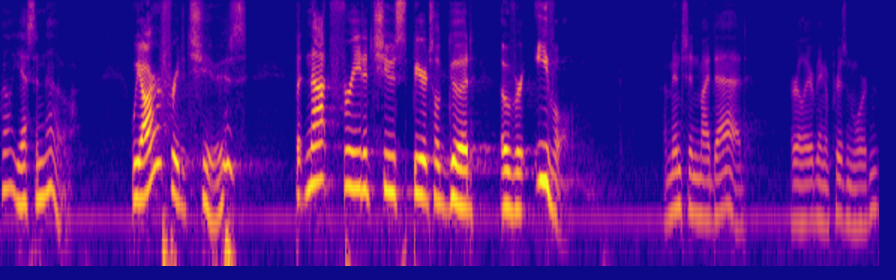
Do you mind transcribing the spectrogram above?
Well, yes and no. We are free to choose, but not free to choose spiritual good over evil. I mentioned my dad earlier being a prison warden.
